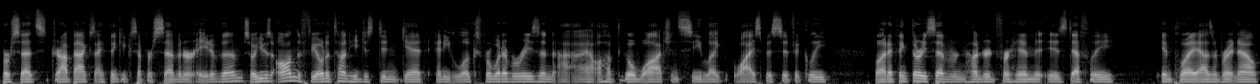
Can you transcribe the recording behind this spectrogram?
Brissett's dropbacks, I think, except for seven or eight of them. So he was on the field a ton. He just didn't get any looks for whatever reason. I, will have to go watch and see like why specifically. But I think 3,700 for him is definitely in play as of right now.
